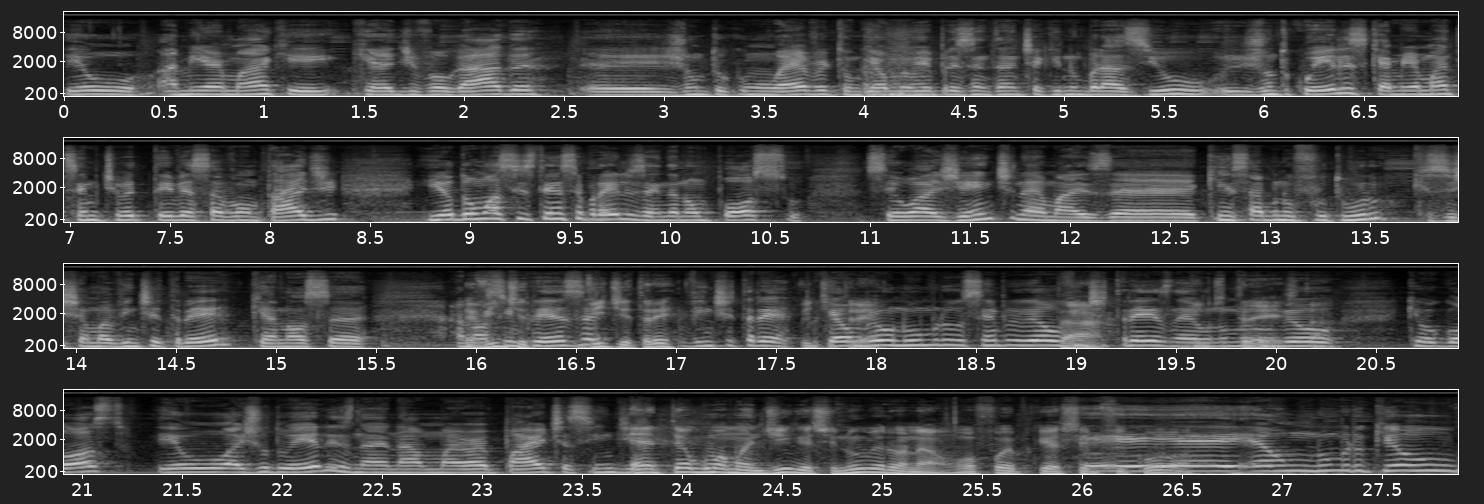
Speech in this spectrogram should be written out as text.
eu, a minha irmã, que, que é advogada, é, junto com o Everton, que é o meu representante aqui no Brasil, junto com eles, que a minha irmã sempre teve essa vontade, e eu dou uma assistência para eles. Ainda não posso ser o agente, né? Mas é, quem sabe no futuro, que se chama 23, que é a nossa, a é nossa 20, empresa. 23? 23, 23, porque é o meu número, sempre é o tá, 23, né? 23, o número meu tá. que eu gosto. Eu ajudo eles, né? Na maior parte, assim. De... É, tem alguma mandinga esse número ou não? Ou foi porque sempre é, ficou? É um número que eu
